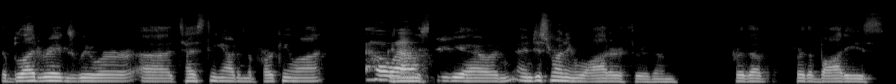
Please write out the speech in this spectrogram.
the blood rigs we were uh, testing out in the parking lot Oh, and in the studio and, and just running water through them for the for the bodies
